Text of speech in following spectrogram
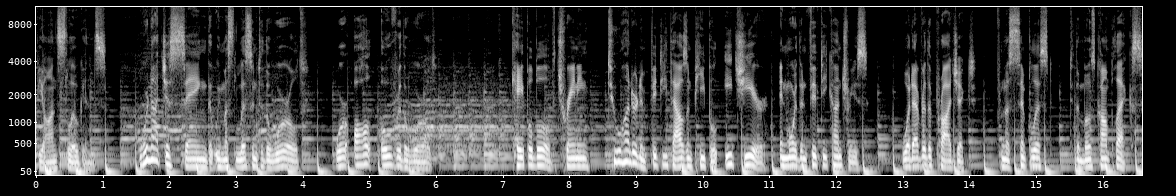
beyond slogans. We're not just saying that we must listen to the world, we're all over the world, capable of training 250,000 people each year in more than 50 countries. Whatever the project, from the simplest to the most complex,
